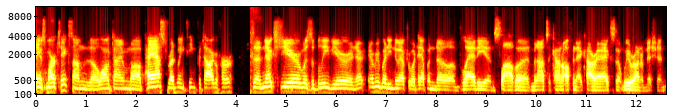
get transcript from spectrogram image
name is Mark Hicks. I'm the longtime uh, past Red Wing team photographer the next year was the believe year, and everybody knew after what happened to Vladdy and Slava and Mnatsakanov in that car accident, we were on a mission.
